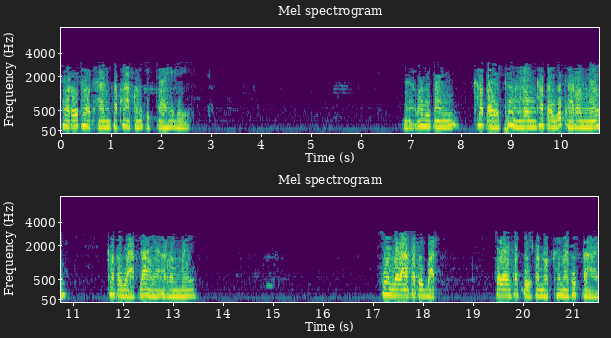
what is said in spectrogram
ให้รู้เท่าทันสภาพของจิตใจให้ดีนะว่ามีการเข้าไปเพ่งเล็งเข้าไปยึดอารมณ์ไหมเข้าไปอยากได้อารมณ์ไหมเช่นเวลาปฏิบัติ เจริญสติกำหนดเข้ามาที่กาย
